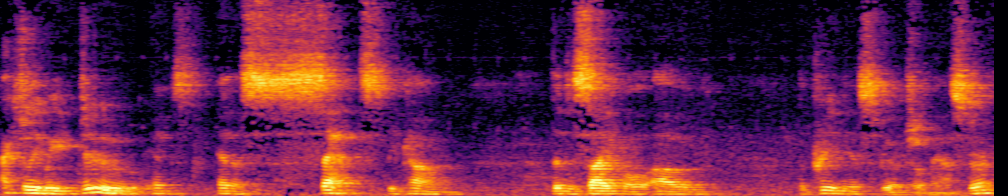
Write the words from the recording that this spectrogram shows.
Actually, we do, in, in a sense, become the disciple of the previous spiritual master.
